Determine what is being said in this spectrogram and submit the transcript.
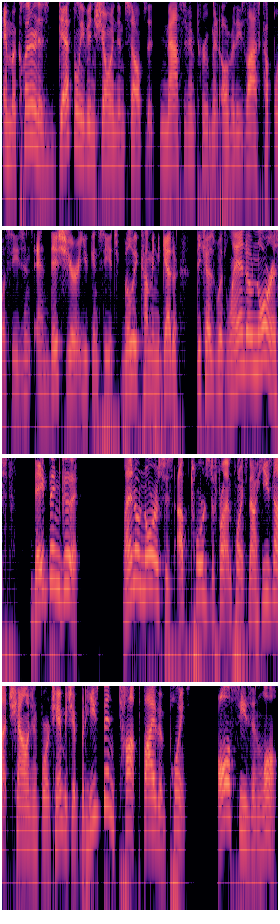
and McLaren has definitely been showing themselves a massive improvement over these last couple of seasons. And this year, you can see it's really coming together because with Lando Norris, they've been good. Lando Norris is up towards the front in points. Now, he's not challenging for a championship, but he's been top five in points all season long.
